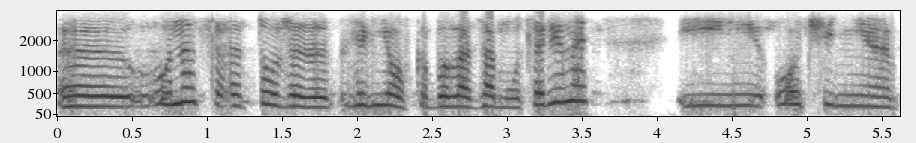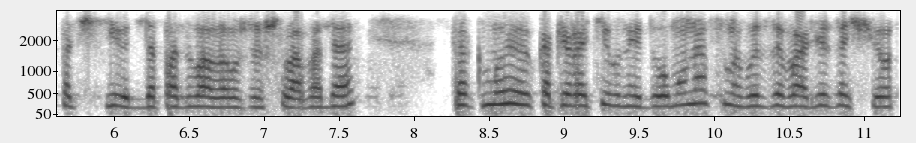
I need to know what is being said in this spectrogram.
У нас тоже ливневка была замусорена, и очень почти до подвала уже шла вода. Так мы, кооперативный дом у нас, мы вызывали за счет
